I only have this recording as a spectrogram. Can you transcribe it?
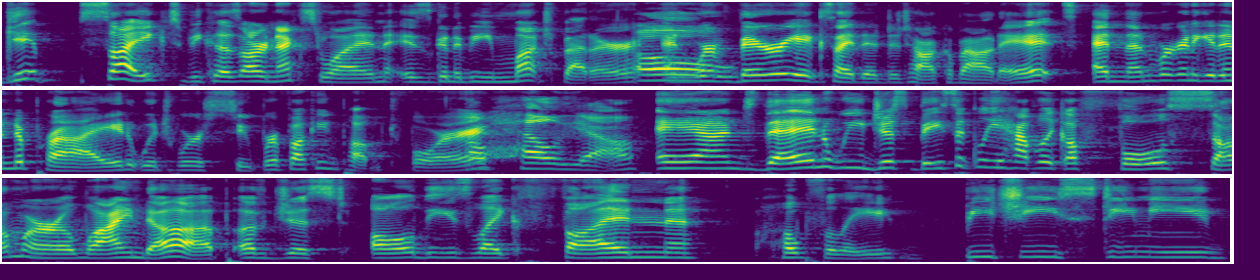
get psyched because our next one is going to be much better. And we're Oh. very excited to talk about it. And then we're going to get into Pride, which we're super fucking pumped for. Oh hell yeah. And then we just basically have like a full summer lined up of just all these like fun, hopefully beachy, steamy,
